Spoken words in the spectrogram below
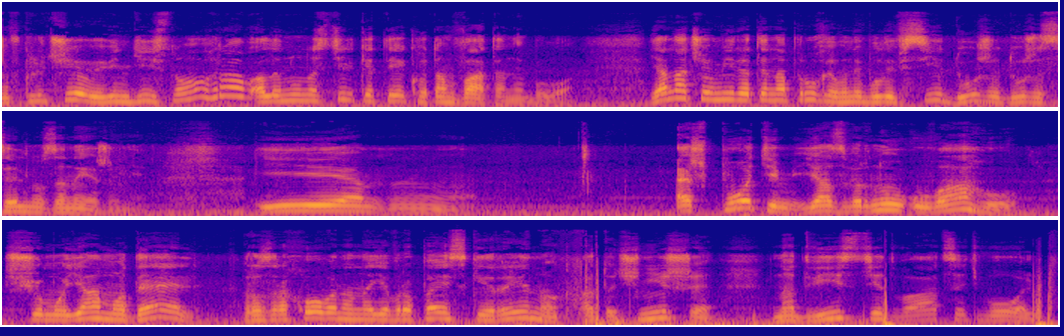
включив, і він дійсно грав, але ну настільки тихо там вата не було. Я почав міряти напруги, вони були всі дуже-дуже сильно занижені. І аж потім я звернув увагу, що моя модель розрахована на європейський ринок, а точніше на 220 вольт.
